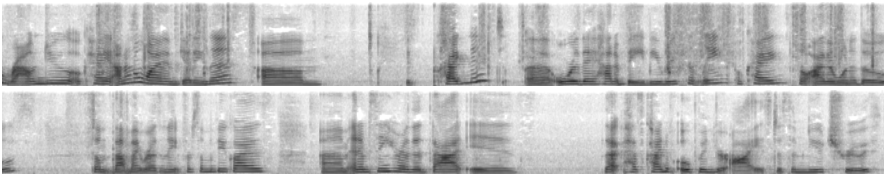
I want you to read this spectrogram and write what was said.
around you, okay, I don't know why I'm getting this, um, is pregnant uh, or they had a baby recently, okay? So either one of those. Some That might resonate for some of you guys. Um, and I'm seeing here that that is that has kind of opened your eyes to some new truth.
